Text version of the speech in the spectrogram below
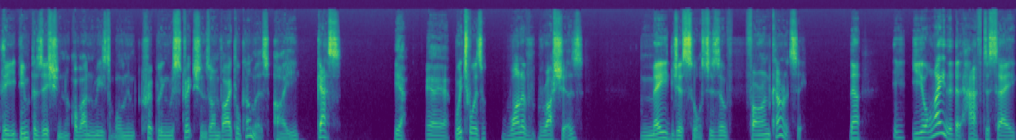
the imposition of unreasonable and crippling restrictions on vital commerce, i.e., gas Yeah, yeah. Yeah. Which was one of Russia's major sources of foreign currency. Now, you either have to say,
